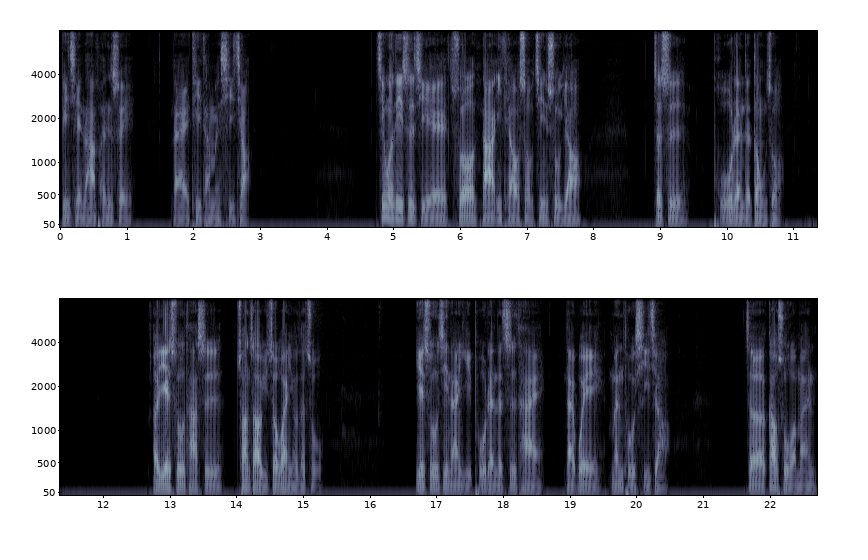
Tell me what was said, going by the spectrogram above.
并且拿盆水来替他们洗脚。经文第四节说：“拿一条手巾束腰”，这是仆人的动作。而耶稣他是创造宇宙万有的主，耶稣竟然以仆人的姿态来为门徒洗脚，这告诉我们，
